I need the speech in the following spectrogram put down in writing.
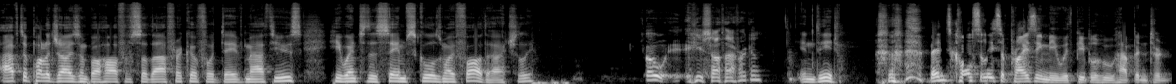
I have to apologize on behalf of South Africa for Dave Matthews. He went to the same school as my father, actually. Oh, he's South African? Indeed. Ben's constantly surprising me with people who happen to,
